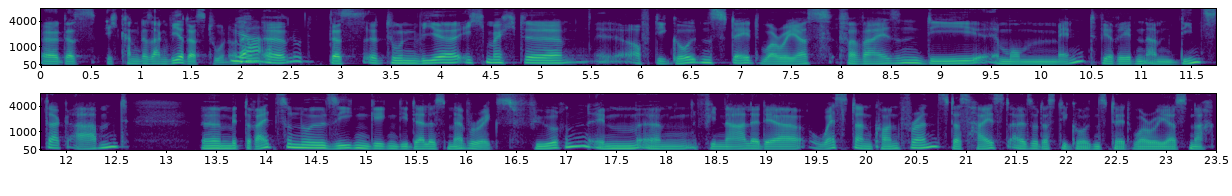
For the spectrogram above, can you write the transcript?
äh, dass ich kann sagen, wir das tun, oder? Ja, äh, absolut. Das äh, tun wir. Ich möchte auf die Golden State Warriors verweisen, die im Moment, wir reden am Dienstagabend, mit 3 zu 0 Siegen gegen die Dallas Mavericks führen im ähm, Finale der Western Conference. Das heißt also, dass die Golden State Warriors nach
